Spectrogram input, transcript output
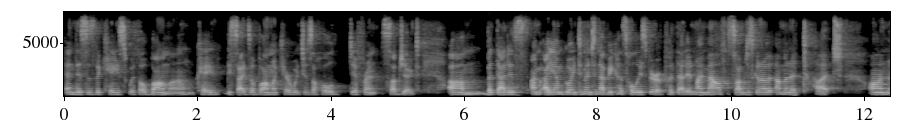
and this is the case with Obama, okay, besides Obamacare, which is a whole different subject. Um, but that is, I'm, I am going to mention that because Holy Spirit put that in my mouth, so I'm just gonna, I'm gonna touch on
